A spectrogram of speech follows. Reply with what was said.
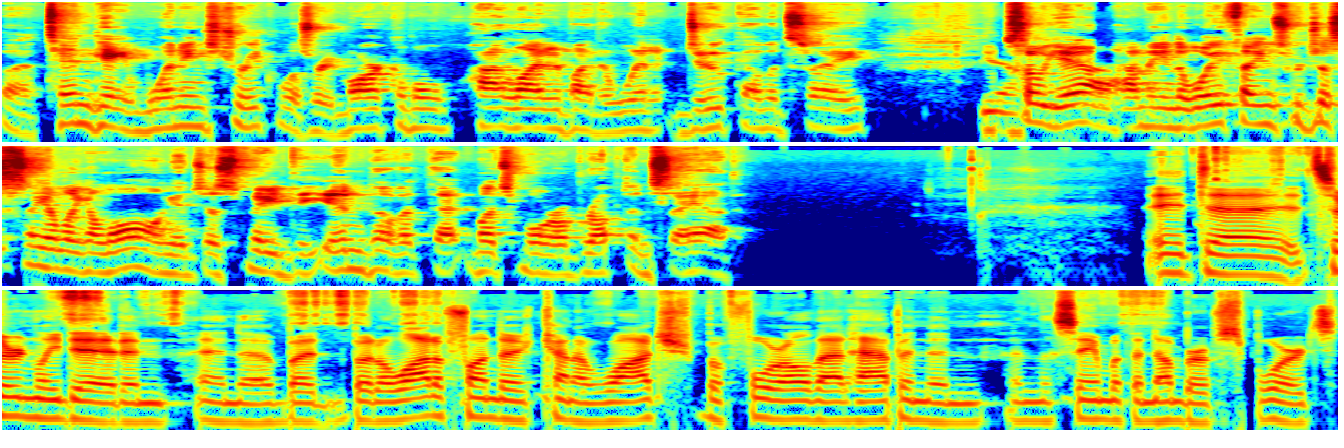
uh, 10 game winning streak was remarkable, highlighted by the win at Duke, I would say. Yeah. So yeah, I mean, the way things were just sailing along, it just made the end of it that much more abrupt and sad. It uh, it certainly did, and and uh, but but a lot of fun to kind of watch before all that happened, and and the same with a number of sports.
